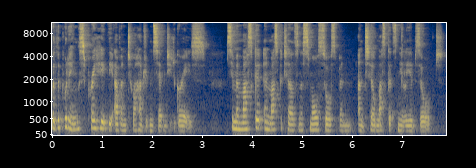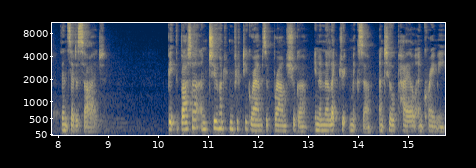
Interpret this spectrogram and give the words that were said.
For the puddings, preheat the oven to 170 degrees. Simmer muscat and muscatels in a small saucepan until muscat's nearly absorbed, then set aside. Beat the butter and 250 grams of brown sugar in an electric mixer until pale and creamy.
